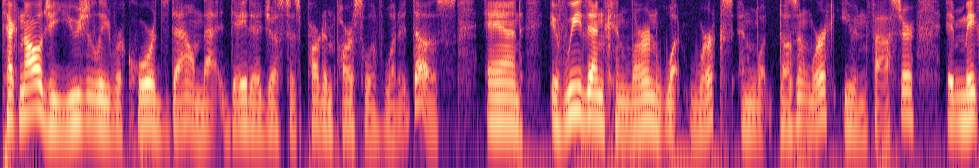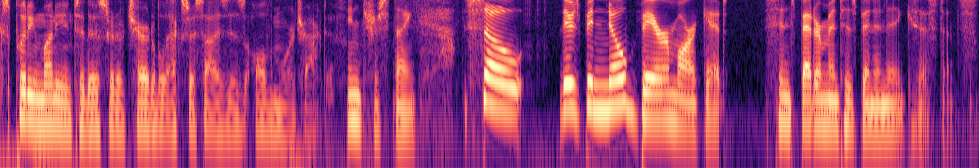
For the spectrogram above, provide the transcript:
technology usually records down that data just as part and parcel of what it does. And if we then can learn what works and what doesn't work even faster, it makes putting money into those sort of charitable exercises all the more attractive. Interesting. So there's been no bear market since Betterment has been in existence.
